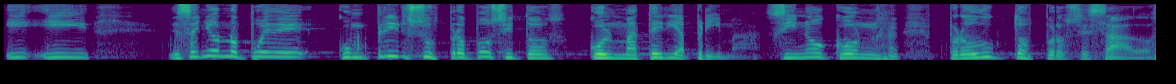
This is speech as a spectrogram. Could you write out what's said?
Y, el Señor no puede cumplir sus propósitos con materia prima sino con productos procesados.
